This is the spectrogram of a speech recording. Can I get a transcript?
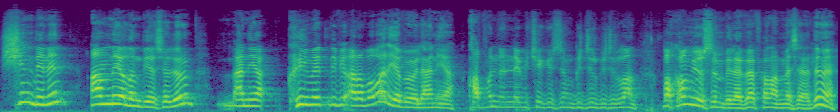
Şimdinin anlayalım diye söylüyorum. Hani ya kıymetli bir araba var ya böyle hani ya kapının önüne bir çekiyorsun gıcır gıcır lan. Bakamıyorsun bile be falan mesela değil mi?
